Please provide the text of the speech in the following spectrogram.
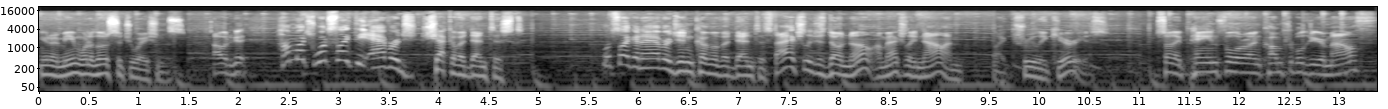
You know what I mean? One of those situations. I would get. How much? What's like the average check of a dentist? What's like an average income of a dentist? I actually just don't know. I'm actually now I'm like truly curious. Something painful or uncomfortable to your mouth?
